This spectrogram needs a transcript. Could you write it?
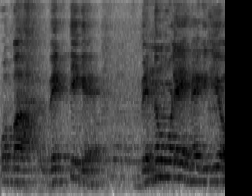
ಒಬ್ಬ ವ್ಯಕ್ತಿಗೆ ಬೆನ್ನುಮೂಳೆ ಹೇಗಿದೆಯೋ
